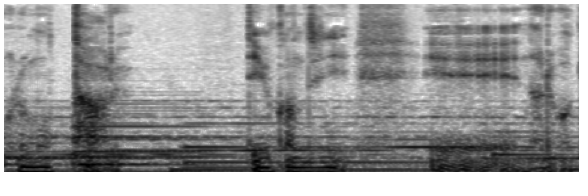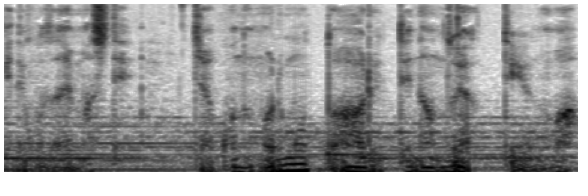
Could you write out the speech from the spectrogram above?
モルモッタールっていう感じに、えー、なるわけでございましてじゃあこのモルモット R って何ぞやっていうのは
